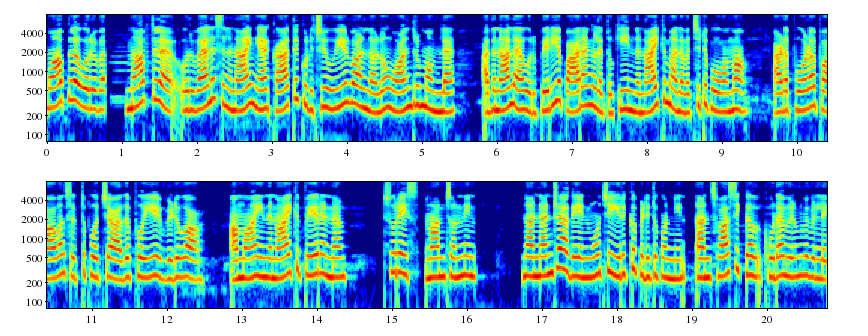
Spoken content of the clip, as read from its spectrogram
மாப்பிள்ள ஒரு மாப்பிள்ள ஒரு வேலை சில நாய்ங்க காற்று குடிச்சு உயிர் வாழ்ந்தாலும் வாழ்ந்துருமாம்ல? அதனால் ஒரு பெரிய பாறாங்களை தூக்கி இந்த நாய்க்கு மேலே வச்சுட்டு போவோமா? அட போடா பாவம் செத்து போச்சு அதை போய் விடுவா? ஆமாம் இந்த நாய்க்கு பேர் என்ன? சுரேஷ் நான் சொன்னேன். நான் நன்றாக என் மூச்சை இறுக்க பிடித்து கொண்டேன். நான் சுவாசிக்க கூட விரும்பவில்லை.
